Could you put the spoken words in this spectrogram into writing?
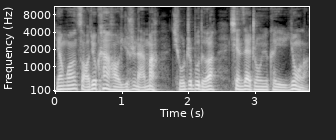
杨广早就看好于世南嘛，求之不得，现在终于可以用了。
